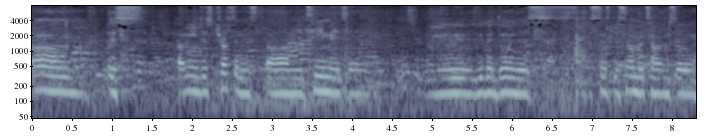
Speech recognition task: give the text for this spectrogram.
Um, it's, I mean, just trusting this, um, your teammates. And, I mean, we, we've been doing this since the summertime, so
